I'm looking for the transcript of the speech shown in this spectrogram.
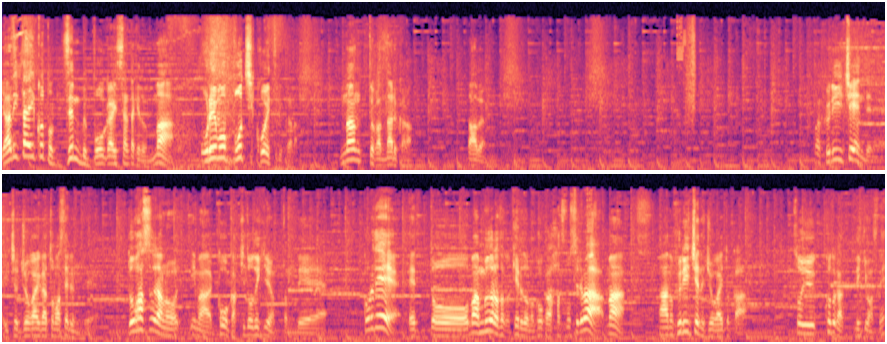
やりたいこと全部妨害されたけどまあ俺も墓地超えてるからなんとかなるから多分、まあ、フリーチェーンでね一応除外が飛ばせるんでドハスーラの今効果起動できるようになったんでこれでえっとまあムドラとかケルドの効果が発動すればまああのフリーチェーンで除外とかそういうことができますね。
